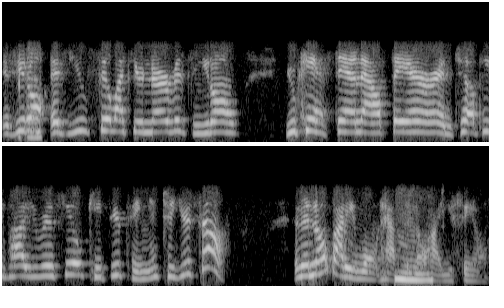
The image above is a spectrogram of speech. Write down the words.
If you don't if you feel like you're nervous and you don't you can't stand out there and tell people how you really feel, keep your opinion to yourself. And then nobody won't have to know Mhm. how you feel.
